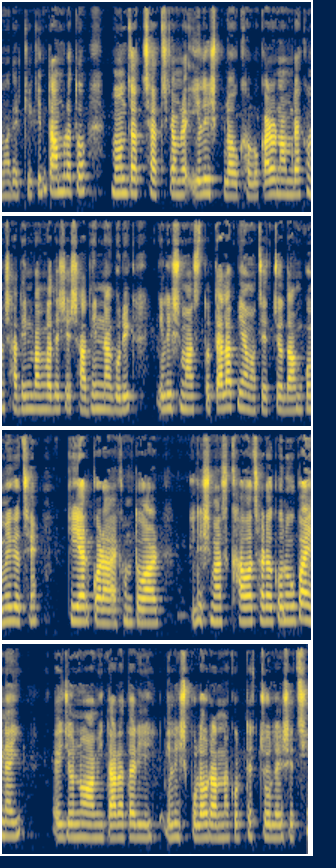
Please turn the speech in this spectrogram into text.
আমাদেরকে। কিন্তু আমরা তো মন চাচ্ছে আজকে আমরা ইলিশ পোলাও খাব। কারণ আমরা এখন স্বাধীন বাংলাদেশের স্বাধীন নাগরিক। ইলিশ মাছ তো তেলাপিয়া মাছের চেয়েও দাম কমে গেছে। কি আর করা, এখন তো আর ইলিশ মাছ খাওয়া ছাড়া কোনো উপায় নাই। এই জন্য আমি তাড়াতাড়ি ইলিশ পোলাও রান্না করতে চলে এসেছি।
